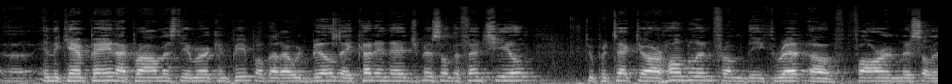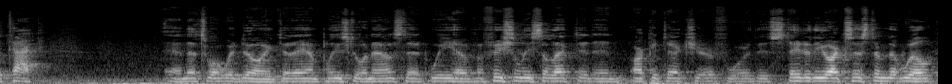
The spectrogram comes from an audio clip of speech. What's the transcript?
Uh, in the campaign, I promised the American people that I would build a cutting edge missile defense shield to protect our homeland from the threat of foreign missile attack. And that's what we're doing. Today, I'm pleased to announce that we have officially selected an architecture for this state of the art system that will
